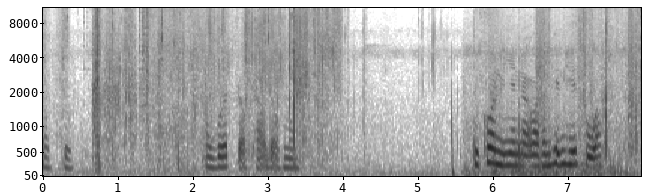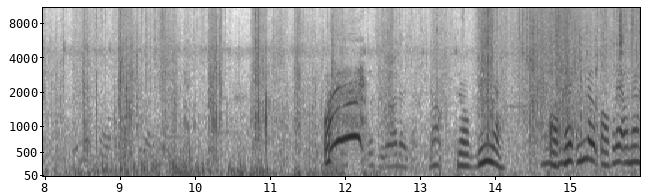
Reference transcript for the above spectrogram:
กับจุกเอาเบิดดอกขาวดอกนมทุกคนมีเงินว่าเพิ่นเห็นเฮ็ดปัวาย ก็สิว่าได้จ้ะเนาะ ดอกดีอะออกแล้วมันเริ่มออกแล้วนะ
